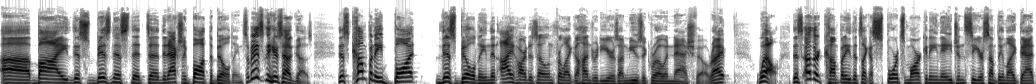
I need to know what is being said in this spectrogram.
uh, by this business that uh, that actually bought the building. So basically, here's how it goes: this company bought this building that iHeart has owned for like hundred years on Music Row in Nashville, right? Well, this other company that's like a sports marketing agency or something like that,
